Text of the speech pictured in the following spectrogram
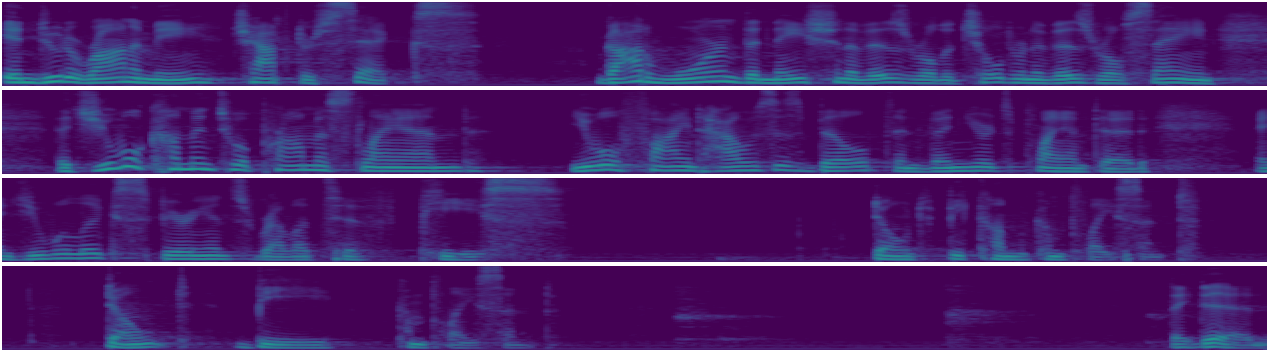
in Deuteronomy chapter 6, God warned the nation of Israel, the children of Israel, saying that you will come into a promised land, you will find houses built and vineyards planted, and you will experience relative peace. Don't become complacent. Don't be complacent. They did,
